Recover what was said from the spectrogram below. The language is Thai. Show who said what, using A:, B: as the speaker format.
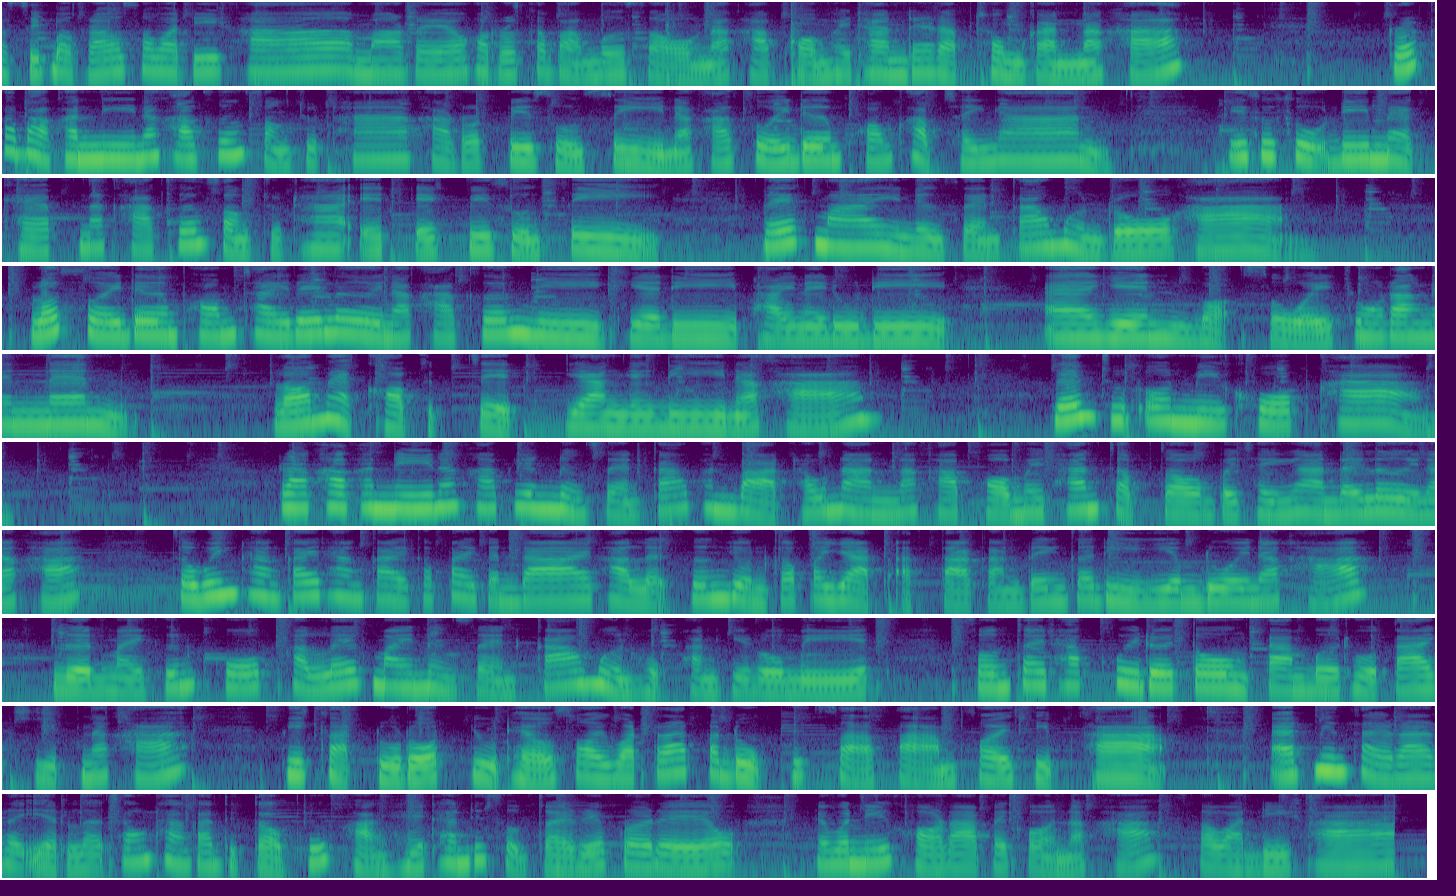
A: กระซิบบอกเราสวัสดีค่ะ มาแล้วค่ะรถกระบะมือสองนะคะ พร้อมให้ท่านได้รับชมกันนะคะ รถกระบะคันนี้นะคะ เครื่อง 2.5 ค่ะ รถปี 04 นะคะ สวยเดิมพร้อมขับใช้งาน Isuzu D-Max Cap นะคะ เครื่อง 2.5 SX ปี04 เลขไมล์190,000 โลค่ะ รถสวยเดิมพร้อมใช้ได้เลยนะคะ เครื่องดีเกียร์ดี ภายในดูดี แอร์เย็น เบาะสวย ช่วงล่างแน่น ๆ ล้อแม็กขอบ 17 ยางยังดีนะคะ เล่มชุดโอนมีครบค่ะ ราคาคันนี้นะคะเพียง 19,000บาทเท่านั้นนะคะ พอมให้ท่านจับจองไปใช้งานได้เลยนะคะ จะวิ่งทางใกล้ทางไกลก็ไปกันได้ค่ะ และเครื่องยนต์ก็ประหยัดอัตราการเร่งก็ดีเยี่ยมด้วยนะคะเรือนไม้ขึ้นครบค่ะเลขไม้196,000 กิโลเมตร สนใจทักคุยโดยตรงตามเบอร์โทรใต้คลิปนะคะ พิกัดดูรถอยู่แถวซอยวัดราชประดุกพฤกษา 3 ซอย 10 ค่ะ แอดมินใส่รายละเอียดและช่องทางการติดต่อผู้ขายให้ท่านที่สนใจเรียบร้อยแล้ว ในวันนี้ขอลาไปก่อนนะคะ สวัสดีค่ะ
